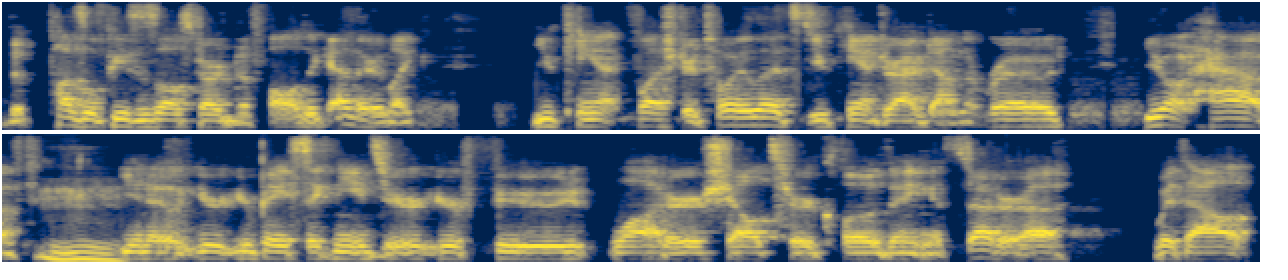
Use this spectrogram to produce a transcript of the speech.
the, puzzle pieces all started to fall together. Like, you can't flush your toilets, you can't drive down the road, you don't have, mm. you know, your your basic needs, your your food, water, shelter, clothing, etc., without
